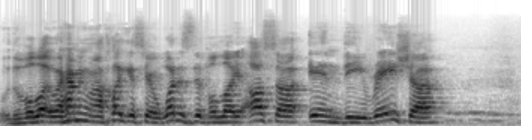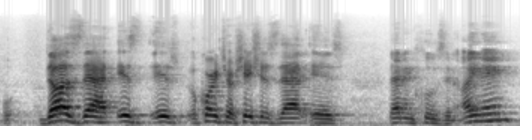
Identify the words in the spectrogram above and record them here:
the we're having a machlekes here. What is the v'loy asa in the reisha? Does that is is according to Rav Sheshes that is that includes an einin,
